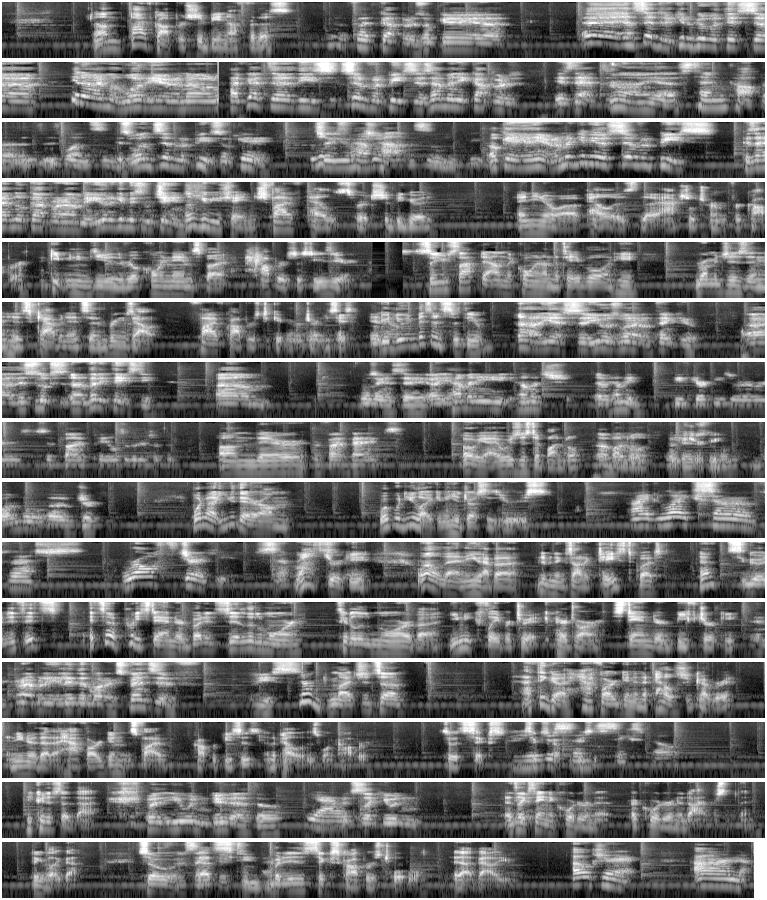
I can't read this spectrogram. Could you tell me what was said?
Um, five coppers should be enough for this. Five coppers, okay. Uh, hey, Cedric, you're good with this. Uh, you know, I'm a warrior and all. I've got uh, these silver pieces. How many copper is that? Ah, yes, ten copper is one silver. It's one silver piece, okay. So you have half a silver piece. Okay, here, I'm gonna give you a silver piece because I have no copper on me. You're gonna give me some change. I'll give you change. Five pels for it should be good. And you know, uh, pel is the actual term for copper. I keep meaning to use the real coin names, but copper is just easier. So you slap down the coin on the table, and he rummages in his cabinets and brings out five coppers to give in return. He says, "Good how- doing business with you." Ah, yes, uh, you as well. Thank you. Uh, this looks uh, very tasty. Um, what was I gonna say? Uh, how many? How much? I mean, how many beef jerkies or whatever it is? You said five pails of it or something, Um, there. or five bags? Oh yeah, it was just a bundle. A bundle of beef Okay, jerky. bundle of jerky. What about you there? Um, what would you like? And he addresses you, Reese. I'd like some of that Roth jerky. So. Roth jerky. Well, then you have a bit of an exotic taste, but that's good. It's it's it's a pretty standard, but it's a little more. It's got a little more of a unique flavor to it compared to our standard beef jerky. And probably a little more expensive, Reese. Not much. It's a. I think a half argon and a pel should cover it. And you know that a half argon is five copper pieces, and a pellet is one copper. So it's six. You Six just copper said pieces. six bell. He could have said that. But you wouldn't do that though. Yeah, I would- It's like you wouldn't. It's like saying a quarter and a, a quarter and a dime or something. Think of it like that. So it's like that's 15 pence. but it is six coppers total at that value. Okay. Uh, no.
